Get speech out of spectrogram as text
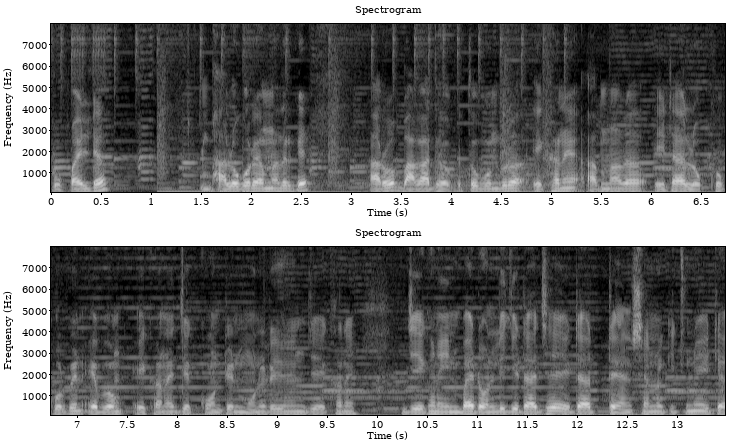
প্রোফাইলটা ভালো করে আপনাদেরকে আরও বাগাতে হবে। তো বন্ধুরা, এখানে আপনারা এটা লক্ষ্য করবেন এবং এখানে যে কন্টেন্ট মনিটাইজেশন যে এখানে যে এখানে ইনভাইট অনলি যেটা আছে, এটা টেনশনের কিছু নেই। এটা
